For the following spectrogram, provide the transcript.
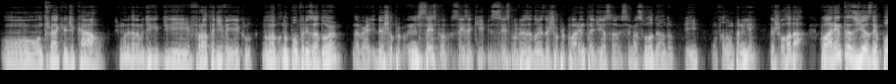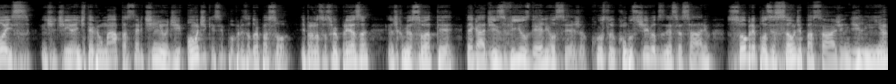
um tracker de carro de, de, frota de veículo numa, num pulverizador e deixou por, em seis, seis equipes, seis pulverizadores, deixou por 40 dias esse negócio rodando e não falamos para ninguém. Deixou rodar. 40 dias depois, a gente, tinha, a gente teve um mapa certinho de onde que esse pulverizador passou. E para nossa surpresa, a gente começou a ter, pegar desvios dele, ou seja, custo combustível desnecessário, sobreposição de passagem de linha,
